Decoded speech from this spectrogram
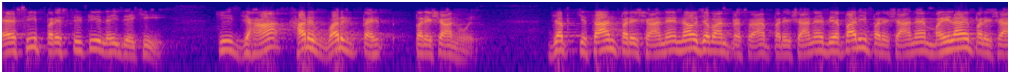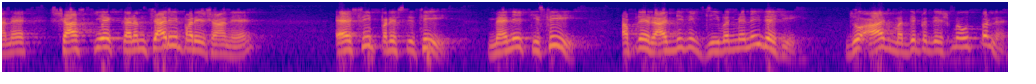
ऐसी परिस्थिति नहीं देखी कि जहाँ हर वर्ग परेशान हुए। जब किसान परेशान है, नौजवान परेशान है, व्यापारी परेशान है, महिलाएँ परेशान है, शासकीय कर्मचारी परेशान है, ऐसी परिस्थिति मैंने किसी अपने राजनीतिक जीवन में नहीं देखी, जो आज मध्य प्रदेश में उत्पन्न है।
